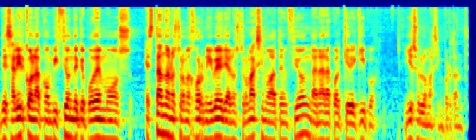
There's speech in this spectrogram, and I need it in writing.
de salir con la convicción de que podemos, estando a nuestro mejor nivel y a nuestro máximo de atención, ganar a cualquier equipo. Y eso es lo más importante.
